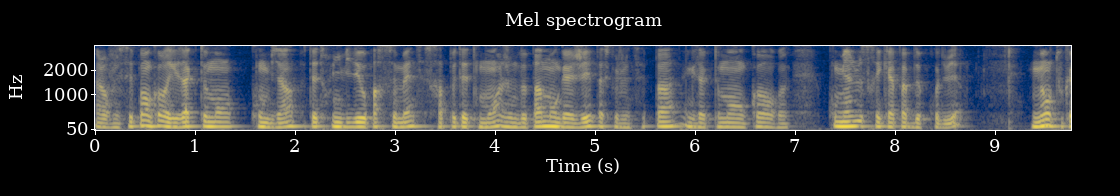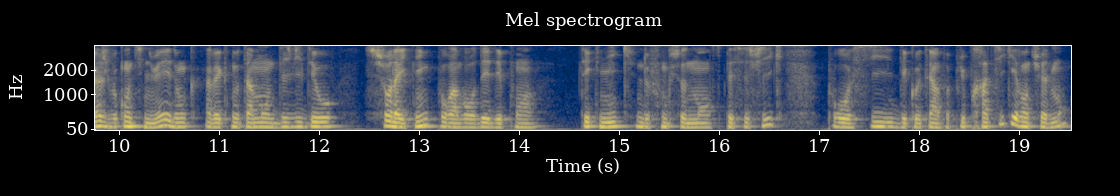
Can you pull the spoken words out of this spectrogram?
Alors je ne sais pas encore exactement combien, peut-être une vidéo par semaine, ça sera peut-être moins, je ne veux pas m'engager parce que je ne sais pas exactement encore euh, combien je serai capable de produire. Mais en tout cas, je veux continuer, et donc avec notamment des vidéos sur Lightning pour aborder des points techniques de fonctionnement spécifiques, pour aussi des côtés un peu plus pratiques éventuellement,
